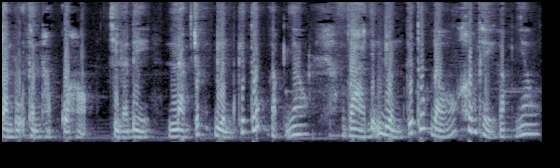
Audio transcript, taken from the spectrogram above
Toàn bộ thần học của họ chỉ là để làm cho các điểm kết thúc gặp nhau Và những điểm kết thúc đó không thể gặp nhau.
